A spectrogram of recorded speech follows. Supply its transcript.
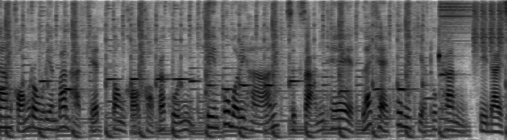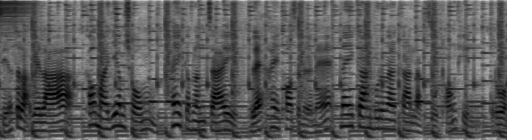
นามของโรงเรียนบ้านหาดเคสต้องขอขอบพระคุณ ทีมผู้บริหาร ศึกษานิเทศ และแขกผู้มีเกียรติทุกท่าน ที่ได้เสียสละเวลา เข้ามาเยี่ยมชม ให้กำลังใจ และให้ข้อเสนอแนะในการบูรณาการหลักสูตรท้องถิ่น รวม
